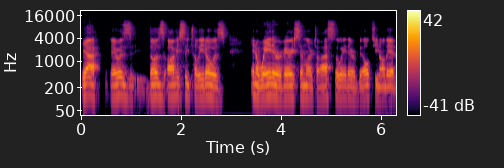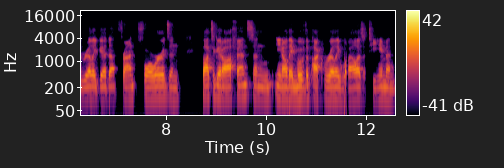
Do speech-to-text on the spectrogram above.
Yeah, there was those obviously Toledo was in a way they were very similar to us the way they were built you know they had really good up front forwards and lots of good offense and you know they moved the puck really well as a team and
